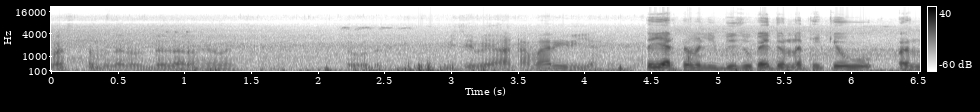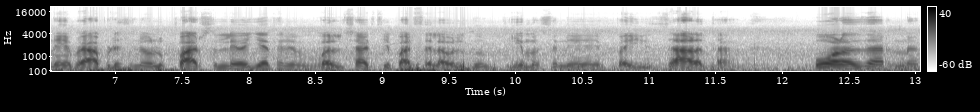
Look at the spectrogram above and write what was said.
મસ્ત મજાનો નજારો છે તો બીજે ભાઈ આંટા મારી રહ્યા છે. તો બીજું કંઈ નથી કેવું. અને ભાઈ આપણે છે ને ઓલું પાર્સલ લેવા ગયા હતા ને, વલસાડથી પાર્સલ આવેલું હતું. એમાં છે ને ભાઈ ઝાડ હતા. સોળ હજારના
